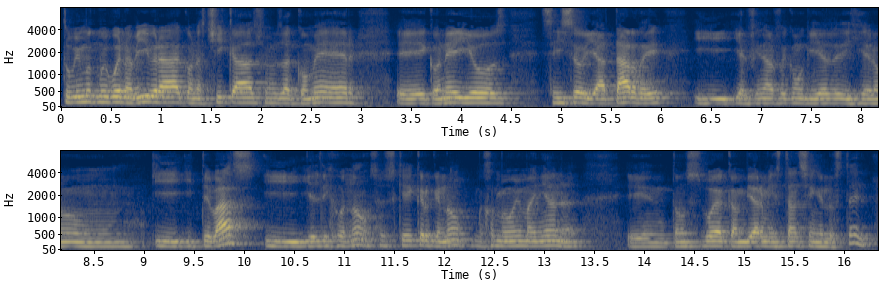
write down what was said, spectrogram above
tuvimos muy buena vibra con las chicas, fuimos a comer, eh, con ellos, se hizo ya tarde y, y, al final fue como que ya le dijeron, ¿y, y te vas? Y, y, él dijo, no, ¿sabes qué? Creo que no, mejor me voy mañana, eh, entonces voy a cambiar mi estancia en el hostel,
